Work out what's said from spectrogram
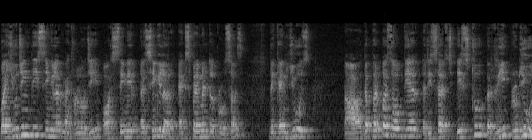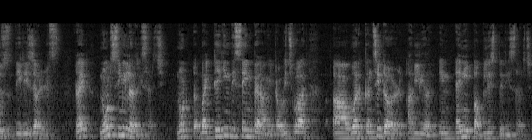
by using the similar methodology or similar, uh, similar experimental process. They can use uh, the purpose of their research is to reproduce the results, right? Not similar research, not by taking the same parameter which was uh, were considered earlier in any published research.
